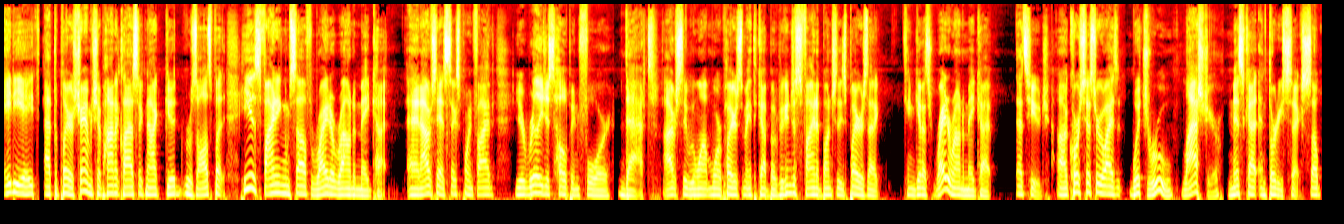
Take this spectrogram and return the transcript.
88th at the Players Championship. Honda Classic, not good results, but he is finding himself right around a made cut. And obviously at 6.5, you're really just hoping for that. Obviously, we want more players to make the cut, but we can just find a bunch of these players that can give us right around a made cut, That's huge. Uh, course history wise, withdrew last year, miscut and 36. So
